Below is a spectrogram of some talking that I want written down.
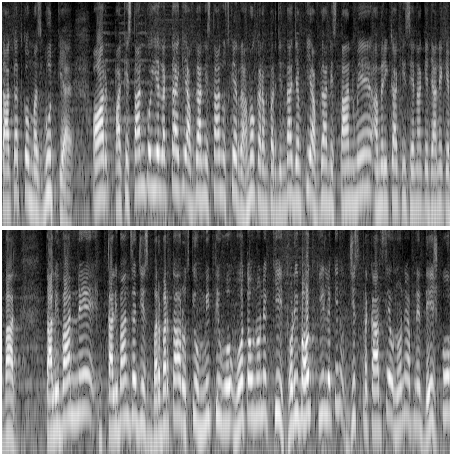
ताकत को मज़बूत किया है और पाकिस्तान को ये लगता है कि अफ़गानिस्तान उसके रहमो करम पर ज़िंदा जबकि अफ़गानिस्तान में अमेरिका की सेना के जाने के बाद तालिबान ने तालिबान से जिस बर्बरता और उसकी उम्मीद थी वो वो तो उन्होंने की थोड़ी बहुत की लेकिन जिस प्रकार से उन्होंने अपने देश को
